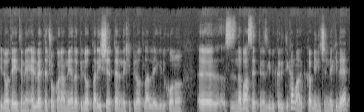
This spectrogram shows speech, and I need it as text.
pilot eğitimi elbette çok önemli ya da pilotlar, iş jetlerindeki pilotlarla ilgili konu e, sizin de bahsettiğiniz gibi kritik ama kabin içindeki de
